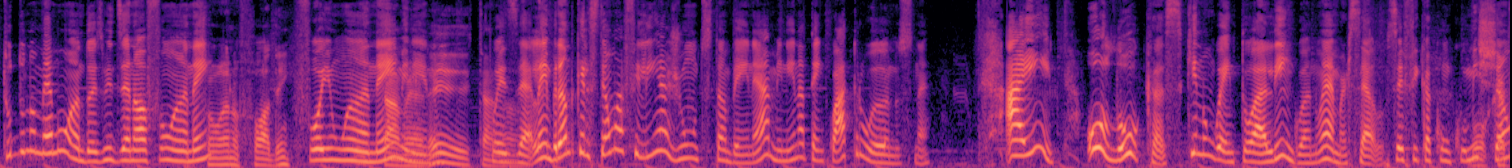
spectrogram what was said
Tudo no mesmo ano. 2019 foi um ano, hein? Foi um ano foda, hein? Foi um ano, hein, tá menino? Eita, pois não. é. Lembrando que eles têm uma filhinha juntos também, né? A menina tem quatro anos, né? Aí, o Lucas, que não aguentou a língua, não é, Marcelo? Você fica com o comichão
